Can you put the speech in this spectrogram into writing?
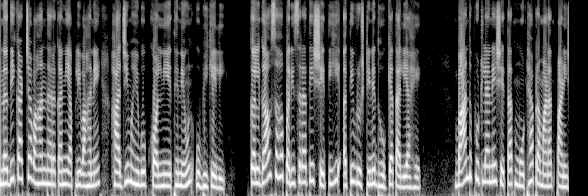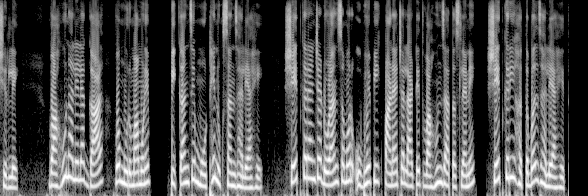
नदीकाठच्या वाहनधारकांनी आपली वाहने हाजी मेहबूब कॉलनी येथे नेऊन उभी केली. कलगावसह परिसरातील शेतीही अतिवृष्टीने धोक्यात आली आहे. बांध फुटल्याने शेतात मोठ्या प्रमाणात पाणी शिरले. वाहून आलेल्या गाळ व मुरमामुळे पिकांचे मोठे नुकसान झाले आहे. शेतकऱ्यांच्या डोळ्यांसमोर उभे पीक पाण्याच्या लाटेत वाहून जात असल्याने शेतकरी हतबल झाले आहेत.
